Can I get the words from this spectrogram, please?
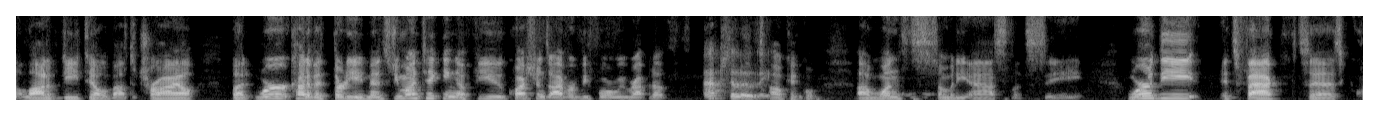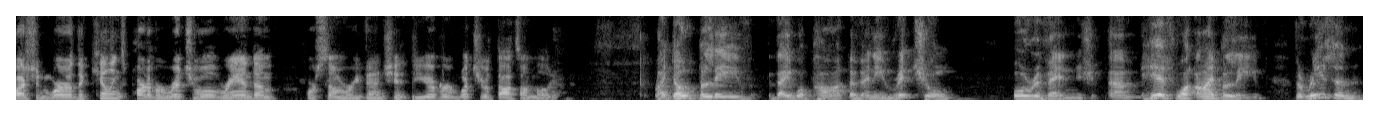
a lot of detail about the trial but we're kind of at 38 minutes. Do you mind taking a few questions, Ivor, before we wrap it up? Absolutely. Okay, cool. Uh, one somebody asked, let's see, were the it's fact says question were the killings part of a ritual, random, or some revenge hit? Do you ever? What's your thoughts on motive? I don't believe they were part of any ritual or revenge. Um, here's what I believe: the reason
